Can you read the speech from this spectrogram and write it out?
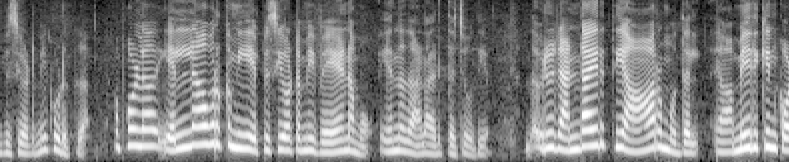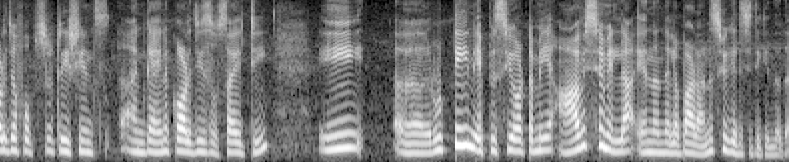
എപ്പിസിയോട്ടമി കൊടുക്കുക. അപ്പോൾ എല്ലാവർക്കും ഈ എപ്പിസിയോട്ടമി വേണമോ എന്നതാണ് അടുത്ത ചോദ്യം. ഒരു രണ്ടായിരത്തി ആറ് മുതൽ American College of Obstetricians and Gynaecology Society ഈ റുട്ടീൻ എപ്പിസിയോട്ടമി ആവശ്യമില്ല എന്ന നിലപാടാണ് സ്വീകരിച്ചിരിക്കുന്നത്.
